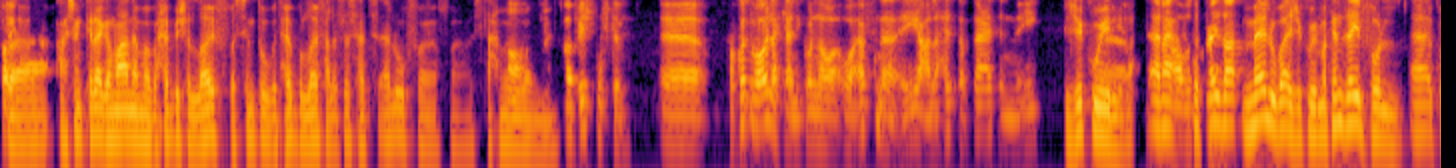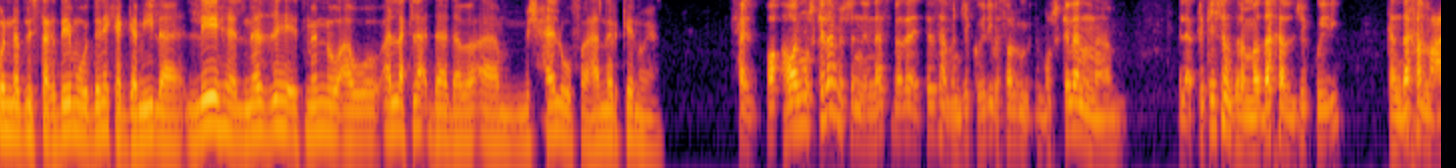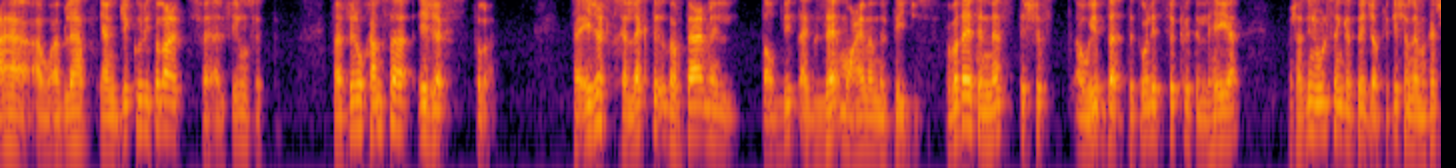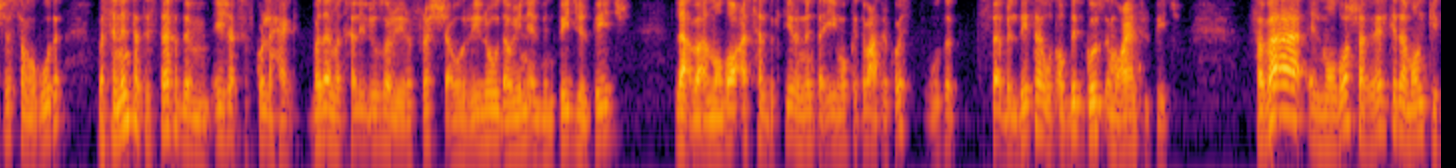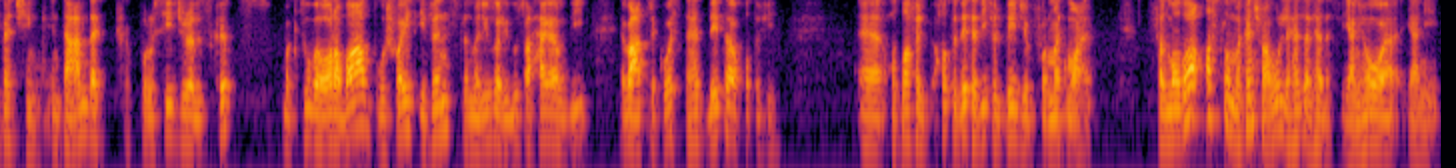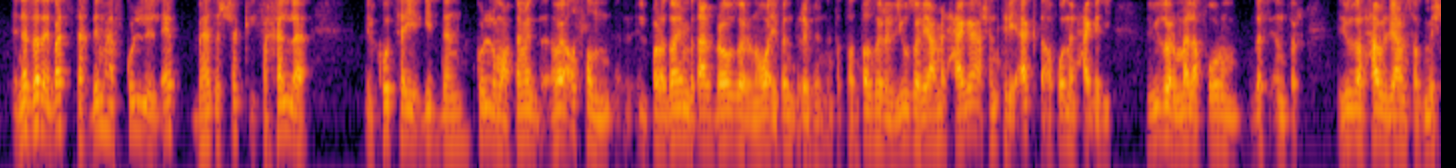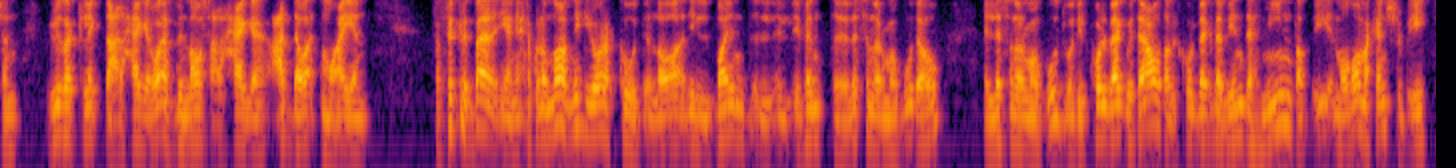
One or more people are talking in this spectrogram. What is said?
طيب. فعشان كده يا جماعة أنا ما بحبش ال live بس أنتوا بتحبوا ال live على أساس هتسألوا فاستحملوا آه ما فيش مشكلة. آه فكنت بقول لك يعني كنا وقفنا إيه على حتة بتاعت إن إيه jQuery آه أنا آه كنت عايز ماله بقى jQuery ما كان زي الفل. آه كنا بنستخدمه والدنيا كانت جميلة. ليه الناس زهقت منه أو قال لك لا ده ده بقى مش حلو فهنركنه يعني. حلو. هو المشكلة مش إن الناس بدأت تزهق من jQuery بس هو المشكلة إن ال applications لما دخل jQuery كان دخل معاها أو قبلها يعني jQuery طلعت في 2006 في 2005 ايجاكس طلع فايجاكس خلاك تقدر تعمل ت update أجزاء معينة من ال pages فبدأت الناس ت shift أو يبدأ تتولد فكرة اللي هي مش عايزين نقول single page application لأن ما كانتش لسه موجودة بس إن أنت تستخدم AJAX في كل حاجة. بدل ما تخلي ال user ي refresh أو reload أو ينقل من page ل page لا بقى الموضوع أسهل بكتير إن أنت إيه ممكن تبعت request وتستقبل data وت update جزء معين في ال page فبقى الموضوع شغال كده monkey patching انت عندك procedural scripts مكتوبة ورا بعض وشوية events لما ال user يدوس على الحاجة دي ابعت request هات data وحط فيها. حطها في حط ال data دي في ال page ب format معين فالموضوع أصلا ما كانش معمول لهذا الهدف. يعني هو يعني الناس بدأت بقى تستخدمها في كل ال app بهذا الشكل فخلى الكود سيء جدا. كله معتمد هو أصلا ال paradigm بتاع ال browser إن هو event driven أنت بتنتظر ال user يعمل حاجة عشان ت react upon الحاجة دي. ال user ملا form وداس enter ال user حاول يعمل submission ال user click على حاجة وقف بالماوس على حاجة عدى وقت معين. ففكرة بقى يعني إحنا كنا بنقعد نجري ورا الكود اللي هو دي ال bind ال event listener موجود أهو. ال listener موجود ودي ال callback بتاعه. طب ال callback ده بينده مين؟ طب إيه؟ الموضوع ما كانش بإيه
